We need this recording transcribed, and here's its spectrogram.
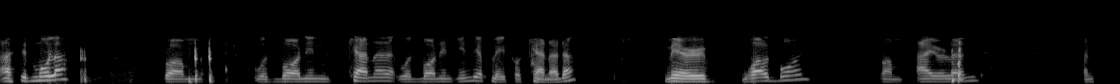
Asif Mullah from was born in Canada, was born in India, played for Canada. Mary Waldron from Ireland, and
